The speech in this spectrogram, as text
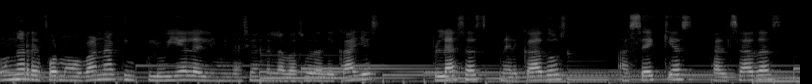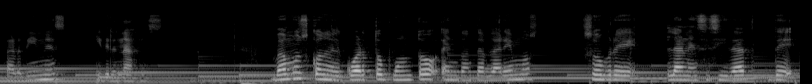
una reforma urbana que incluía la eliminación de la basura de calles, plazas, mercados, acequias, calzadas, jardines y drenajes. Vamos con el cuarto punto en donde hablaremos sobre la necesidad de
